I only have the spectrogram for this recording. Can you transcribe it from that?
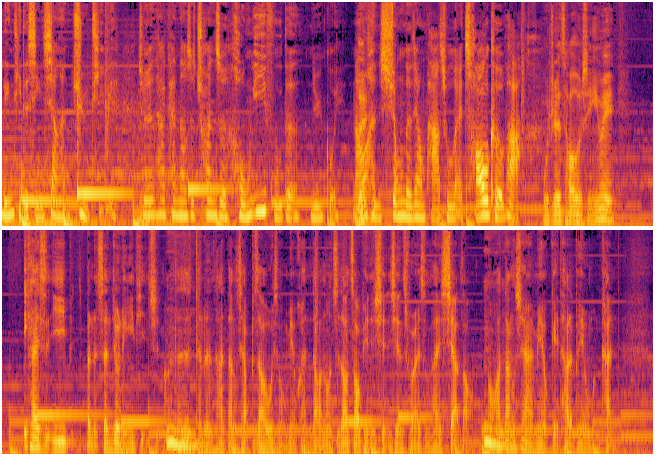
个灵体的形象很具体耶，就是他看到是穿着红衣服的女鬼，然后很凶的这样爬出来，超可怕。我觉得超恶心，因为一开始一本身就灵异体质嘛，嗯、但是可能他当下不知道为什么没有看到，然后直到照片显现出来的时候，他才吓到，然后他当下还没有给他的朋友们看，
